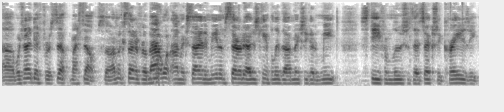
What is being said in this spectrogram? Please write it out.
uh, which I did for myself. So I'm excited for that one. I'm excited to meet him Saturday. I just can't believe that I'm actually going to meet Steve from Blue's Clues. That's actually crazy.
